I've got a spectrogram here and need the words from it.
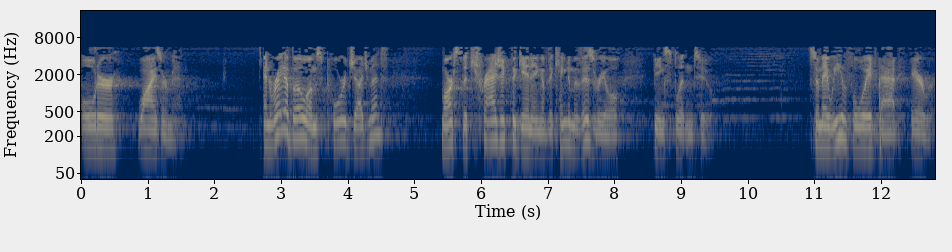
older, wiser men. And Rehoboam's poor judgment marks the tragic beginning of the kingdom of Israel being split in two. So may we avoid that error.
